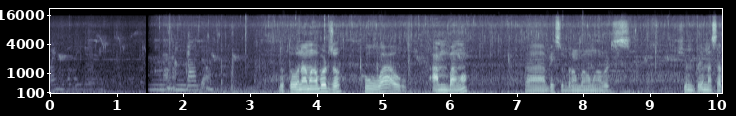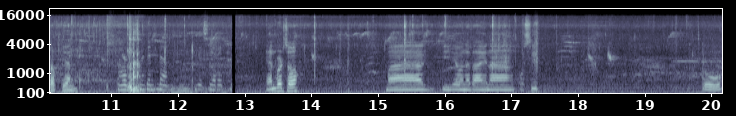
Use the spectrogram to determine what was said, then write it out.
Paano ka kayo? Nina ang bago. Luto na mga birds oh. Oh, wow. Ang bango. Sabi, sobrang bango mga birds. Siyempre masarap yan. Pahubos na ganda. Desiret. Yan birds oh. Mag-ihaw na tayo ng pusit. Ito. oh.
